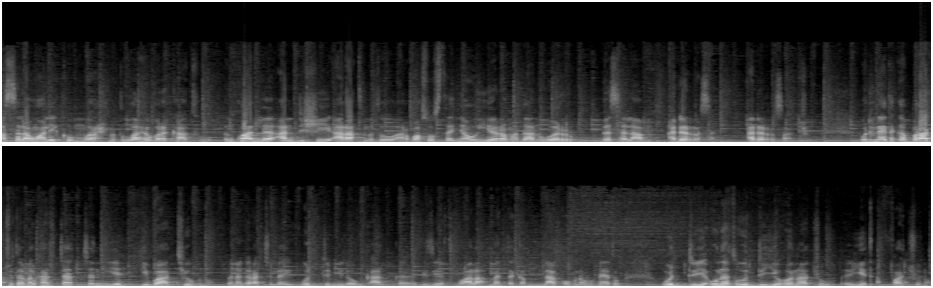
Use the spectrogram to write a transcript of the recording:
አሰላሙ አሌይኩም ወረህመቱላሂ ወበረካቱ። እንኳን ለ1443ኛው የረመዳን ወር በሰላም አደረሰን አደረሳችሁ። ውድና የተከበራችሁ ተመልካቾቻችን ይህ ሂባ ቲዩብ ነው። በነገራችን ላይ ውድ የሚለውን ቃል ከጊዜት በኋላ መጠቀም ላቆም ነው። ምክንያቱም ውድ የእውነት ውድ እየሆናችሁ እየጠፋችሁ ነው።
